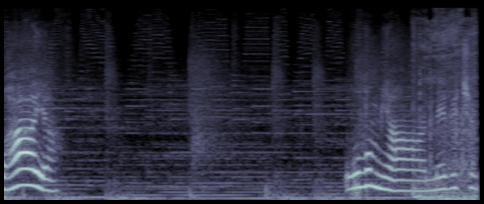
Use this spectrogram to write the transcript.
Oha ya. Oğlum ya ne biçim.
